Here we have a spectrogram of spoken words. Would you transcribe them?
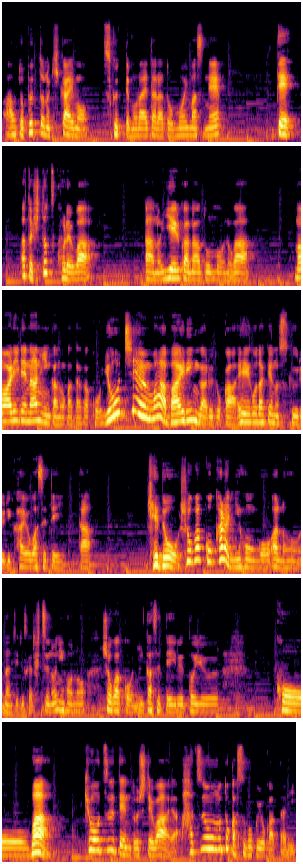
アウトプットの機会も作ってもらえたらと思いますね。で、あと一つこれは、あの、言えるかなと思うのが、周りで何人かの方が、こう、幼稚園はバイリンガルとか英語だけのスクールに通わせていったけど、小学校から日本語、あの、なんていうんですか、普通の日本の小学校に行かせているという子は、共通点としては、発音とかすごく良かったり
